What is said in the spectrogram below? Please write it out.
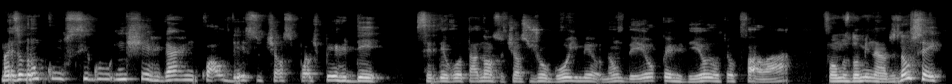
mas eu não consigo enxergar em qual desses o Chelsea pode perder. Ser derrotado. Nossa, o Chelsea jogou e, meu, não deu, perdeu, não tem o que falar. Fomos dominados. Não sei.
